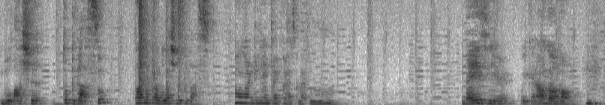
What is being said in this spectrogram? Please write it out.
Bolacha do pedaço. Palma para a bolacha do pedaço. Don't learn the entire class. Ooh. Days here, we can all go home.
